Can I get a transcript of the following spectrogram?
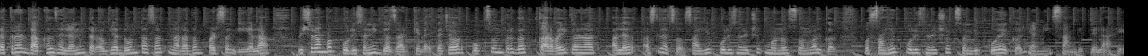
तक्रार दाखल झाल्यानंतर अवघ्या दोन तासात नराधम पडसलगी याला विश्रामबाग पोलिसांनी गजाड केलाय. त्याच्यावर पोक्सो अंतर्गत कारवाई करण्यात आल्या असल्याचं सहाय्यक पोलीस निरीक्षक मनोज सोनवलकर व सहाय्यक पोलीस निरीक्षक संदीप कोळेकर यांनी सांगितलेलं आहे.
